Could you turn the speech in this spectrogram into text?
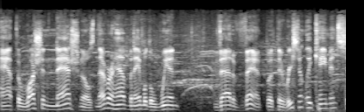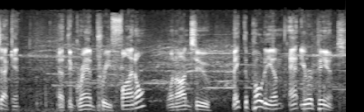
at the Russian Nationals. Never have been able to win that event, but they recently came in second at the Grand Prix final. Went on to make the podium at Europeans.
